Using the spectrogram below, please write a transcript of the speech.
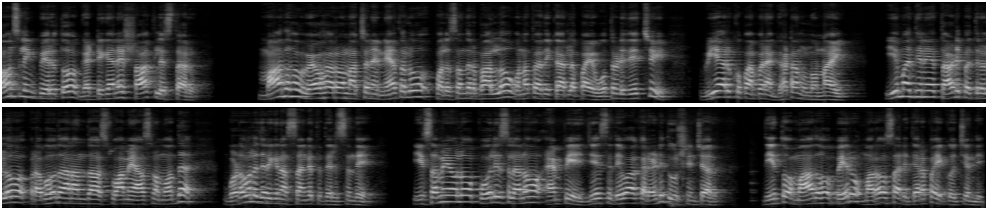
కౌన్సిలింగ్ పేరుతో గట్టిగానే షాక్లు ఇస్తారు. మాధవ్ వ్యవహారం నచ్చని నేతలు పలు సందర్భాల్లో ఉన్నతాధికారులపై ఒత్తిడి తెచ్చి వీఆర్కు పంపిన ఘటనలున్నాయి. ఈ మధ్యనే తాడిపత్రిలో ప్రబోధానంద స్వామి ఆశ్రమం వద్ద గొడవలు జరిగిన సంగతి తెలిసిందే. ఈ సమయంలో పోలీసులను ఎంపీ జేసి దివాకర్ రెడ్డి దూషించారు. దీంతో మాధవ్ పేరు మరోసారి తెరపైకి వచ్చింది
